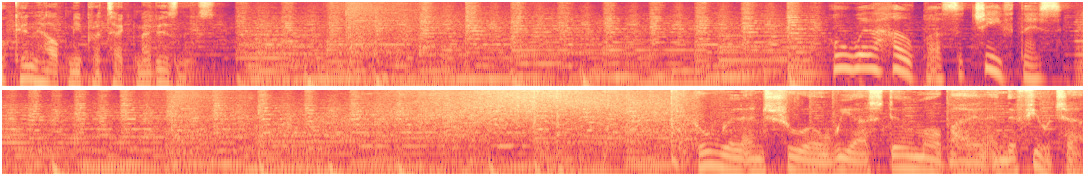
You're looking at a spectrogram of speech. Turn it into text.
Who can help me protect my business? Who will help us achieve this? Who will ensure we are still mobile in the future?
